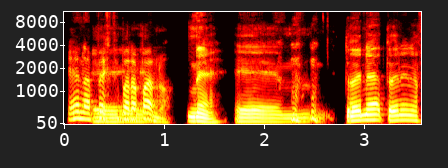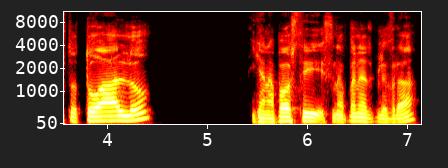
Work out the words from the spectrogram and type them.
Ένα παίχτη Ε, παραπάνω. Ναι. Ε, μ, το, ένα, το ένα είναι αυτό. Το άλλο, για να πάω στη, στην απέναντι πλευρά,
